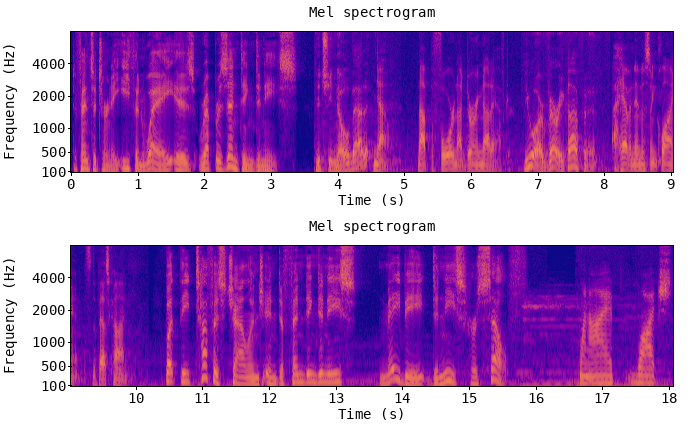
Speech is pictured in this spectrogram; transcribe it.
Defense attorney Ethan Way is representing Denise. Did she know about it? No, not before, not during, not after. You are very confident. I have an innocent client. It's the best kind. But the toughest challenge in defending Denise may be Denise herself. When I watched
